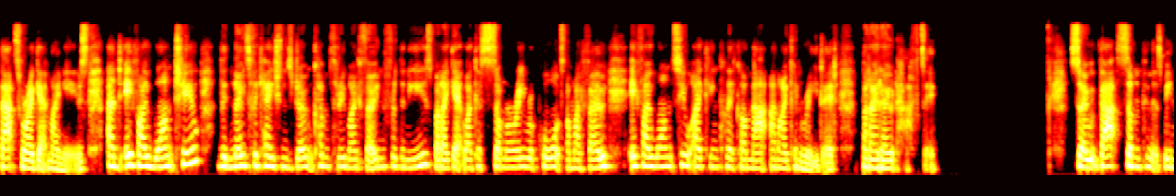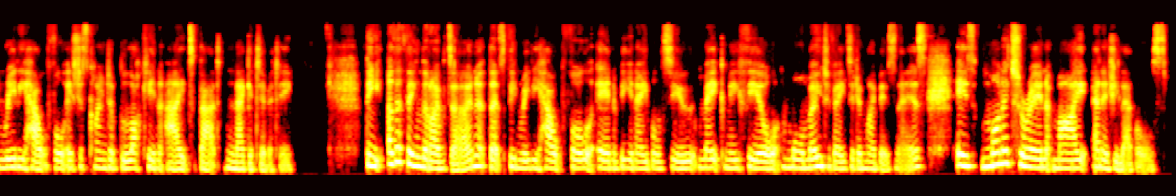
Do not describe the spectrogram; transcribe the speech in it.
That's where I get my news. And if I want to, the notifications don't come through my phone for the news, but I get like a summary report on my phone. If I want to, I can click on that and I can read it, but I don't have to. So that's something that's been really helpful. It's just kind of blocking out that negativity. The other thing that I've done that's been really helpful in being able to make me feel more motivated in my business is monitoring my energy levels.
